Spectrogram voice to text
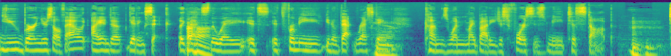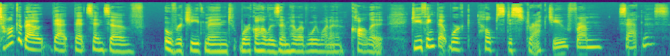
You burn yourself out, I end up getting sick. Like that's uh-huh. the way it's it's for me, you know, that resting yeah. comes when my body just forces me to stop. Mm-hmm. Talk about that that sense of overachievement, workaholism, however we want to call it. Do you think that work helps distract you from sadness?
